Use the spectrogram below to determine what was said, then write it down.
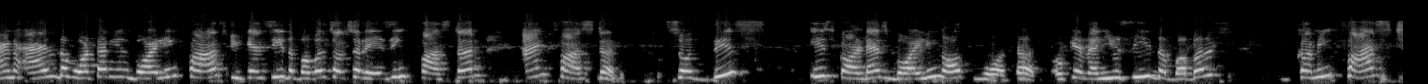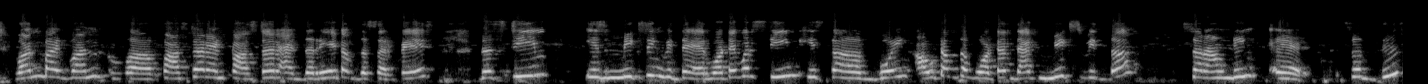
And as the water is boiling fast. You can see the bubbles also raising faster and faster. So this is called as boiling of water. Okay when you see the bubbles coming fast one by one uh, faster and faster at the rate of the surface the steam is mixing with the air. Whatever steam is uh, going out of the water that mix with the surrounding air so this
